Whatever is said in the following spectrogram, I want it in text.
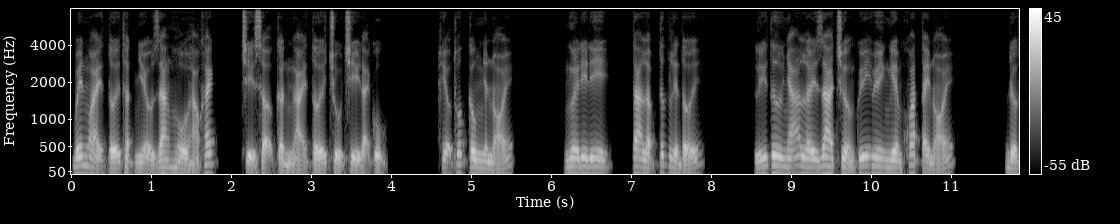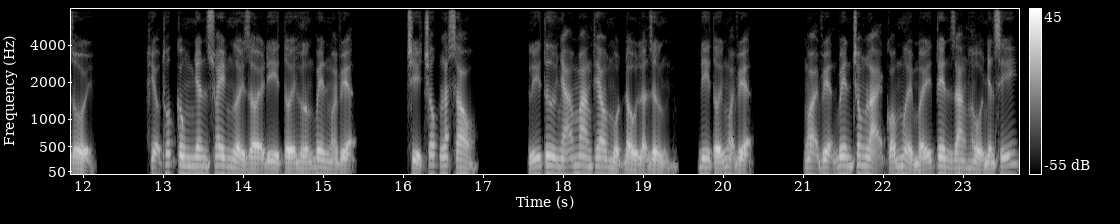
bên ngoài tới thật nhiều giang hồ hào khách, chỉ sợ cần ngài tới chủ trì đại cục. Hiệu thuốc công nhân nói. Ngươi đi đi, ta lập tức liền tới. Lý Tư Nhã lấy ra trưởng quỹ uy nghiêm khoát tay nói. Được rồi. Hiệu thuốc công nhân xoay người rời đi tới hướng bên ngoài viện. Chỉ chốc lát sau. Lý Tư Nhã mang theo một đầu lợn rừng, đi tới ngoại viện. Ngoại viện bên trong lại có mười mấy tên giang hồ nhân sĩ.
